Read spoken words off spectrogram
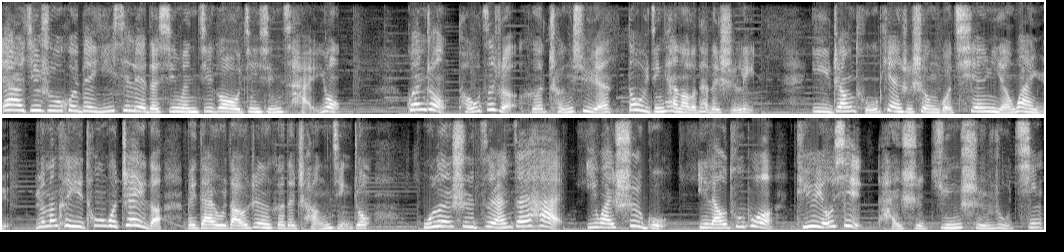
，AR 技术会被一系列的新闻机构进行采用，观众、投资者和程序员都已经看到了它的实力。一张图片是胜过千言万语，人们可以通过这个被带入到任何的场景中，无论是自然灾害、意外事故、医疗突破、体育游戏，还是军事入侵。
